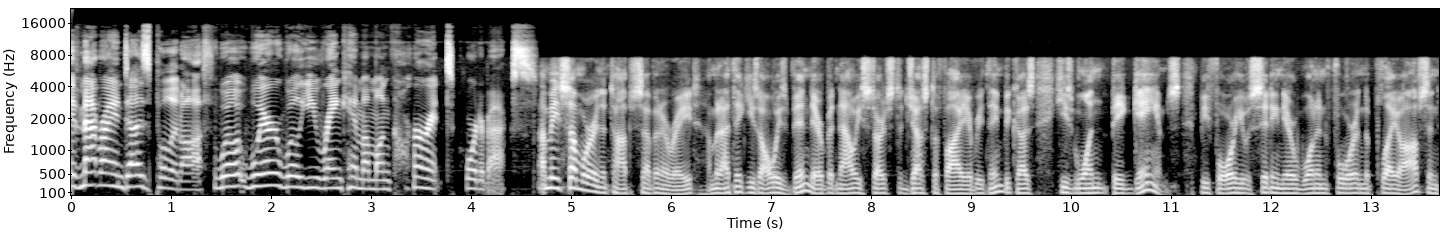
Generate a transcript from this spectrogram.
If Matt Ryan does pull it off, will, where will you rank him among current quarterbacks? I mean, somewhere in the top seven or eight. I mean, I think he's always been there, but now he starts to justify everything because he's won big games. Before he was sitting there one and four in the playoffs and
